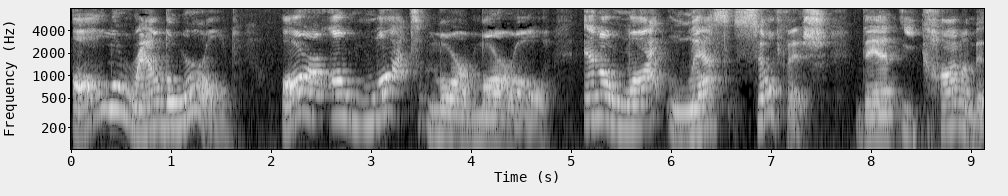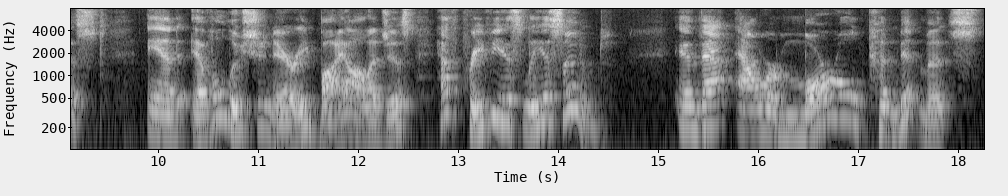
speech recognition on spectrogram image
all around the world are a lot more moral and a lot less selfish than economists and evolutionary biologists have previously assumed, and that our moral commitments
